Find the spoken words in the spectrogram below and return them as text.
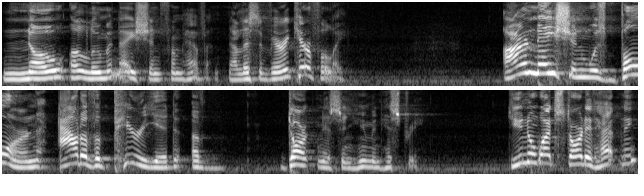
no illumination from heaven. Now, listen very carefully. Our nation was born out of a period of darkness in human history. Do you know what started happening?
